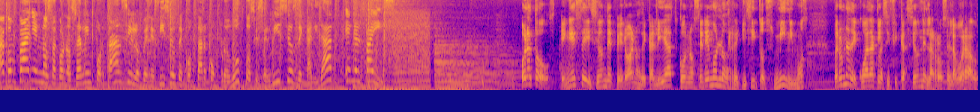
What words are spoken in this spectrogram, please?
Acompáñennos a conocer la importancia y los beneficios de contar con productos y servicios de calidad en el país. Hola a todos, en esta edición de Peruanos de Calidad conoceremos los requisitos mínimos para una adecuada clasificación del arroz elaborado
